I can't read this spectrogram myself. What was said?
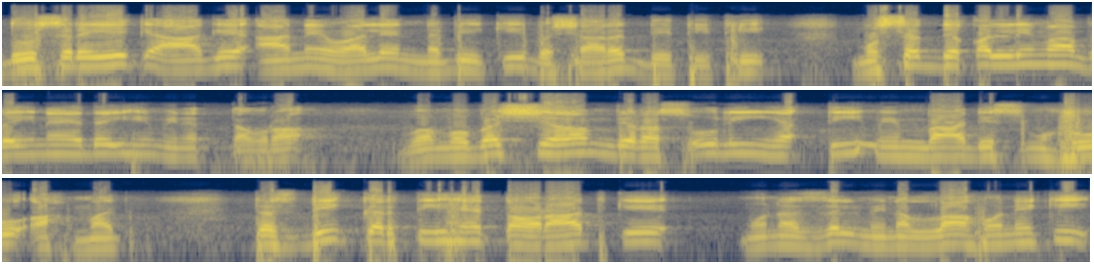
दूसरे ये कि आगे आने वाले नबी की बशारत देती थी। मुसद्दक़लिमा बैन यदैहि मिनत तौरा, व मुबशरम बरसूली यती अहमद। तस्दीक करती है तौरात के मुनज़ल मिनल्ला होने की।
